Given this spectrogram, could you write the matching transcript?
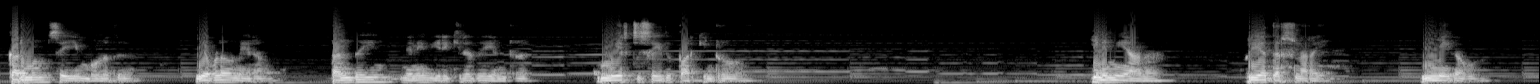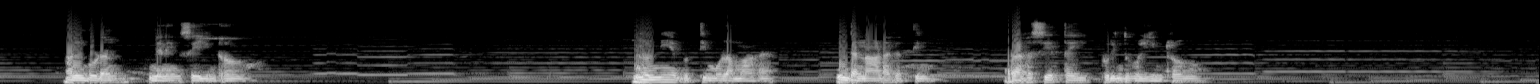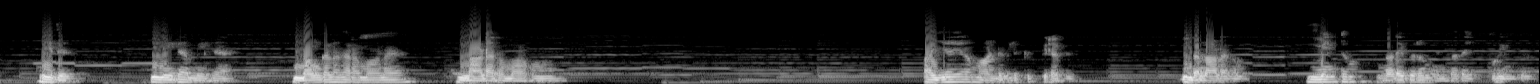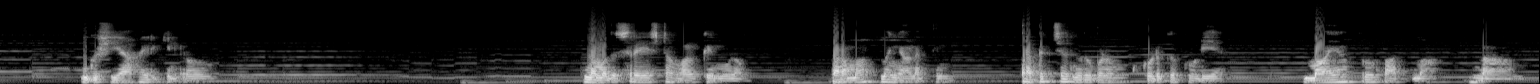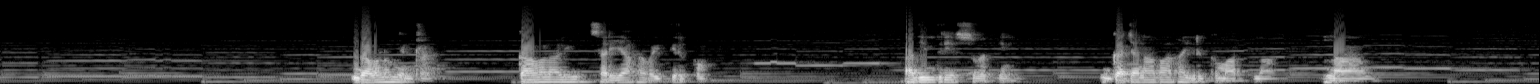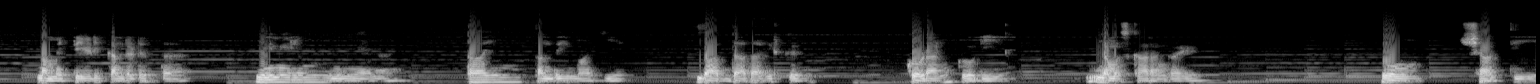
கர்மம் செய்யும் பொழுது எவ்வளவு நேரம் தந்தையின் நினைவு இருக்கிறது என்று முயற்சி செய்து பார்க்கின்றோம். இனிமையான பிரியதர்ஷனரை மிகவும் அன்புடன் நினைவு செய்கின்றோம். நுண்ணிய புத்தி மூலமாக இந்த நாடகத்தின் ரகசியத்தை புரிந்து கொள்கின்றோம். இது மிக மிக மங்களகரமான நாடகமாகும். ஐயாயிரம் ஆண்டுகளுக்கு பிறகு இந்த நாடகம் மீண்டும் நடைபெறும் என்பதை புரிந்து குஷியாக இருக்கின்றோம். நமது சிரேஷ்ட வாழ்க்கை மூலம் பரமாத்ம ஞானத்தின் பிரத்யட்ச நிரூபணம் கொடுக்கக்கூடிய மாயா ப்ரூஃப் ஆத்மா நாம். கவனம் என்ற காவலாளி சரியாக வைத்திருக்கும். அதீந்திரிய சுகத்தின் கஜனாவாக இருக்கும் ஆத்மா நாம் நம்மை தேடி கண்டெடுத்த இனிமேலும் இனிமையான தாயும் தந்தையும் ஆகிய பாப்தாதாவிற்கு கோடான கோடி நமஸ்காரங்கள். ஓம் சாந்தி.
